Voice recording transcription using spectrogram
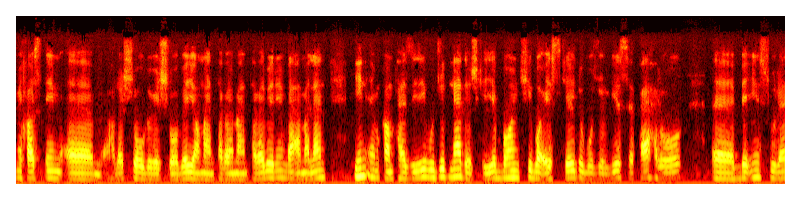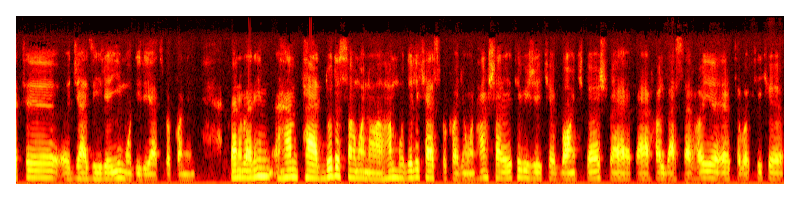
می‌خواستیم حالا شعبه به شعبه یا منطقه به منطقه بریم و عملا این امکان پذیری وجود نداشت که یه بانکی با scale و بزرگی سپه رو به این صورت ای مدیریت بکنیم. بنابراین هم تعدد سامانه ها هم مدل کسب و کارمون هم شرایط ویژه‌ای که بانک داشت و به حال بسترهای ارتباطی که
